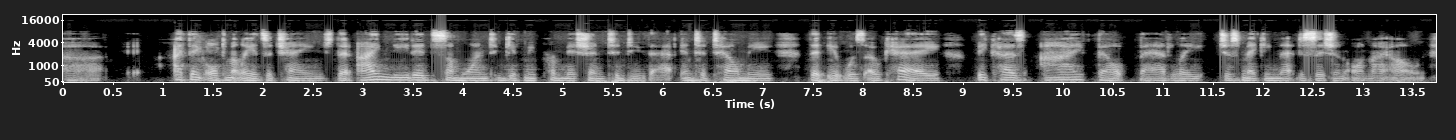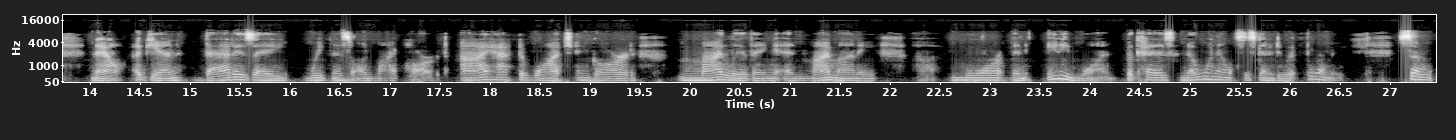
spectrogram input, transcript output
uh, I think ultimately it's a change that I needed someone to give me permission to do that and to tell me that it was okay because I felt badly just making that decision on my own. Now, again, that is a weakness on my part. I have to watch and guard my living and my money uh, more than anyone because no one else is going to do it for me. So,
